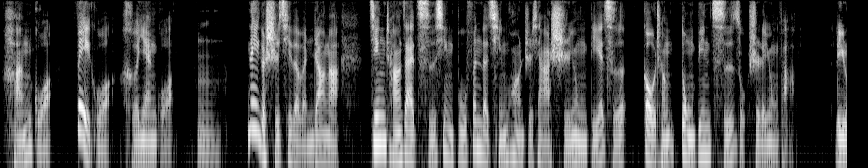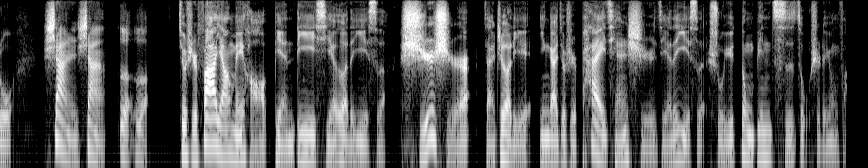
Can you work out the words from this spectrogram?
韩国、魏国和燕国。嗯，那个时期的文章啊，经常在词性不分的情况之下使用叠词，构成动宾词组式的用法。例如，善善恶恶，就是发扬美好，贬低邪恶的意思。使使在这里应该就是派遣使节的意思，属于动宾词组式的用法。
